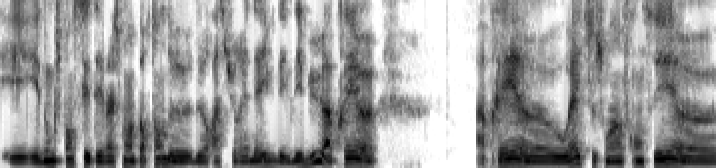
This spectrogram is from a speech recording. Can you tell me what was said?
et, donc je pense que c'était vachement important de, de, rassurer Dave dès le début. Après, euh, après, euh, ouais, que ce soit un Français, euh,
